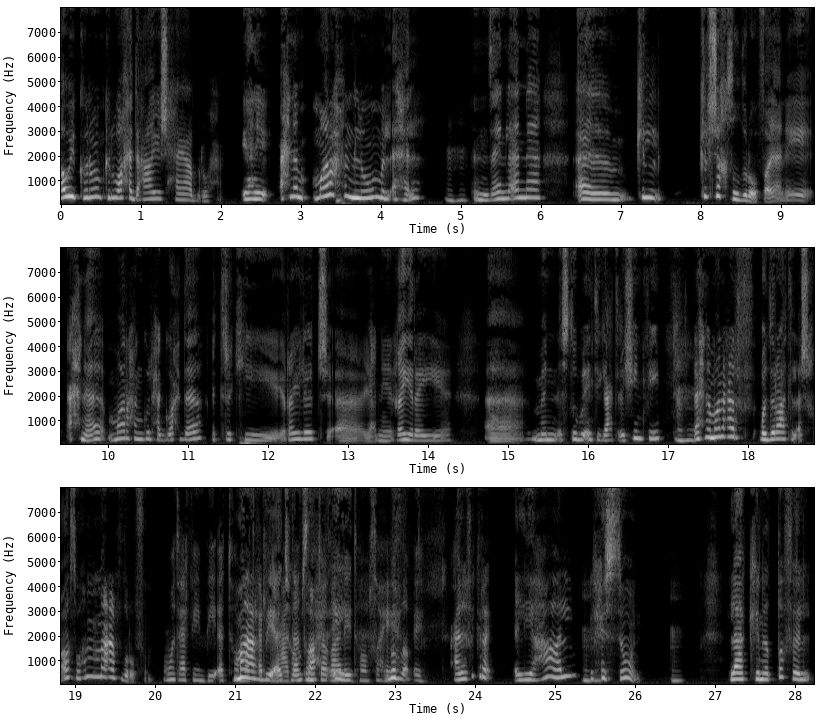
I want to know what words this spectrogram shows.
أو يكونون كل واحد عايش حياة بروحه. يعني إحنا ما راح نلوم الأهل. مهم. إنزين لأن آم، كل كل شخص وظروفه يعني إحنا ما راح نقول حق واحدة اتركي ريلك آه يعني غيري آه من أسلوب اللي أنت قاعد تعيشين فيه. إحنا ما نعرف قدرات الأشخاص وهم ما نعرف ظروفهم وما تعرفين بيئتهم ما نعرف بيئتهم، صح، إي. تقاليدهم صحيح بالضبط. إي. على فكرة اليهال. يحسون. لكن الطفل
